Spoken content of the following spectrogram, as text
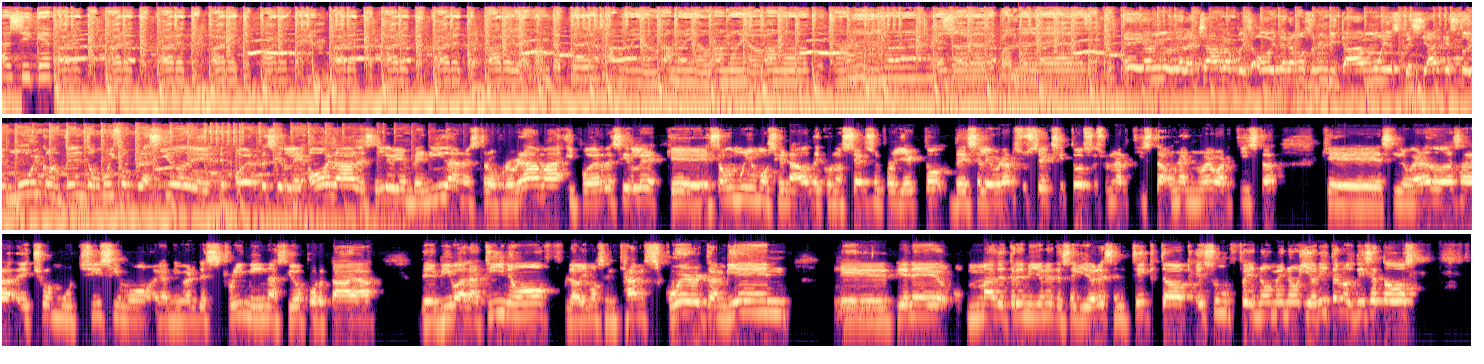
Así que párate, párate, párate, párate, párate, párate, párate, párate, párate, levántate. Vamos ya, vamos ya, vamos ya, vamos a tu Es hora de ponerle ya Hey amigos de la charla, pues hoy tenemos una invitada muy especial que estoy muy contento, muy complacido de, de, poder decirle hola, decirle bienvenida a nuestro programa y poder decirle que estamos muy emocionados de conocer su proyecto, de celebrar sus éxitos. Es una artista, una nueva artista que sin lugar a dudas ha hecho muchísimo a nivel de streaming, ha sido portada de Viva Latino, la vimos en Times Square también, eh, tiene más de 3 millones de seguidores en TikTok, es un fenómeno y ahorita nos dice a todos,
